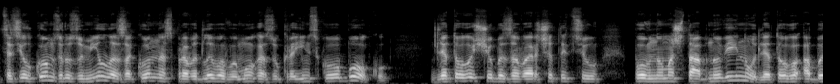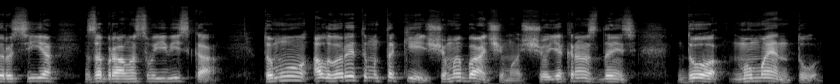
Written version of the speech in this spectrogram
Це цілком зрозуміла законна справедлива вимога з українського боку для того, щоб завершити цю повномасштабну війну, для того, аби Росія забрала свої війська. Тому алгоритм такий, що ми бачимо, що якраз десь до моменту,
